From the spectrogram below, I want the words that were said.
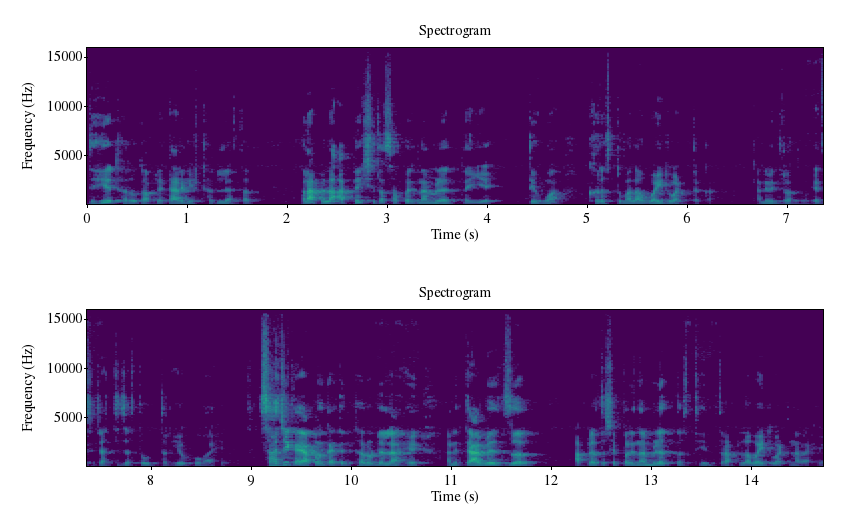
ध्येय ठरवतो आपले टार्गेट ठरले असतात पण आपल्याला अपेक्षित असा परिणाम मिळत नाही आहे तेव्हा खरंच तुम्हाला वाईट वाटतं का? आणि मित्रांनो याचं जास्तीत जास्त उत्तर हे हो आहे. साहजिक आहे आपण काहीतरी ठरवलेलं आहे आणि त्यावेळेस जर आपल्याला तसे परिणाम मिळत नसतील तर आपल्याला वाईट वाटणार आहे.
